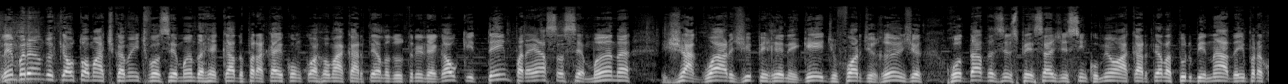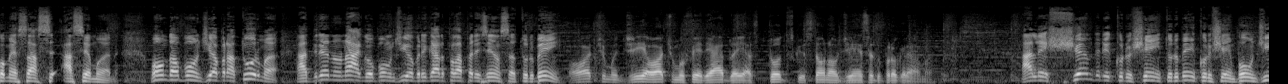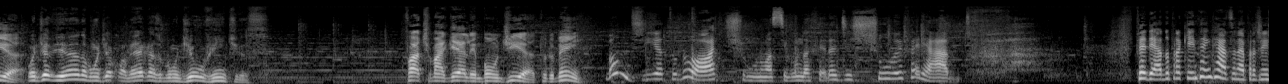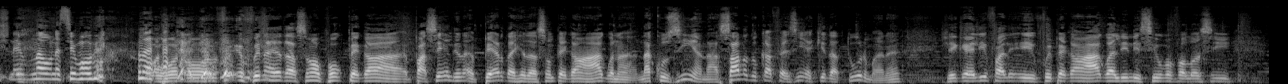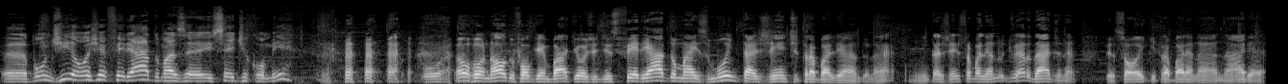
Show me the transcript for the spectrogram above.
Lembrando que automaticamente você manda recado para cá e concorre a uma cartela do Trilegal que tem para essa semana Jaguar, Jeep Renegade, Ford Ranger, rodadas especiais de 5 mil, uma cartela turbinada aí para começar a semana. Vamos dar um bom dia para a turma. Adriano Nagel, bom dia, obrigado pela presença, tudo bem? Ótimo dia, ótimo feriado aí a todos que estão na audiência do programa. Alexandre Cruxem, tudo bem, Cruxem? Bom dia. Bom dia, Viana, bom dia, colegas, bom dia, ouvintes. Fátima Guellen, bom dia, tudo bem? Bom dia, tudo ótimo, numa segunda-feira de chuva e feriado. Feriado para quem tá em casa, né? Pra gente não nesse momento. Né? Eu, fui, na redação há pouco pegar uma, Passei ali né, perto da redação pegar uma água na, na cozinha, na sala do cafezinho aqui da turma, né? Cheguei ali falei, fui pegar uma água, a Aline Silva falou assim: Uh, bom dia, hoje é feriado, mas é isso aí de comer? Boa. o Ronaldo Falkenbach hoje diz feriado, mas muita gente trabalhando, né? Muita gente trabalhando de verdade, né? Pessoal aí que trabalha na, na área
